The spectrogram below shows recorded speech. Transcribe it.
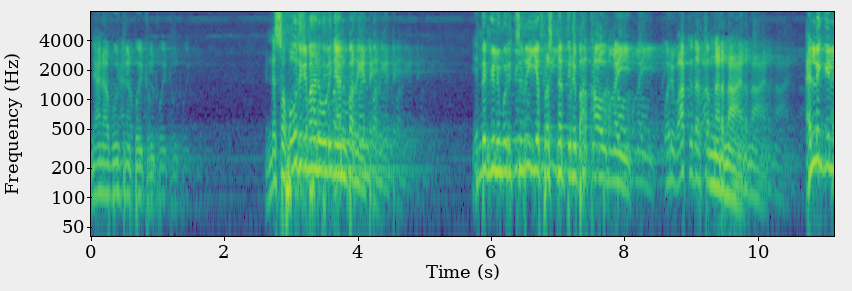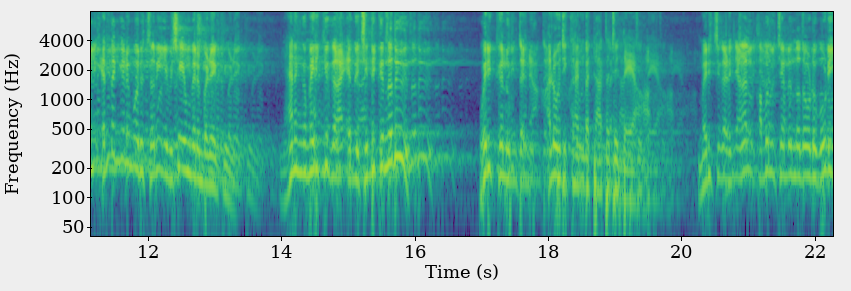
ഞാൻ ആ വീട്ടിൽ പോയിട്ടുണ്ട്. എന്റെ സഹോദരിമാരോട് ഞാൻ പറയട്ടെ. എന്തെങ്കിലും ഒരു ചെറിയ പ്രശ്നത്തിന് ഭർത്താവുമായി ഒരു വാക്ക് തർക്കം നടന്നാൽ അല്ലെങ്കിൽ എന്തെങ്കിലും ഒരു ചെറിയ വിഷയം വരുമ്പോഴേക്ക് ഞാനങ്ങ് മരിക്കുക എന്ന് ചിന്തിക്കുന്നത് ഒരിക്കലും തന്നെ ആലോചിക്കാൻ പറ്റാത്ത ചിന്തയാണ്. മരിച്ചു കഴിഞ്ഞാൽ കബറിൽ ചെല്ലുന്നതോടുകൂടി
